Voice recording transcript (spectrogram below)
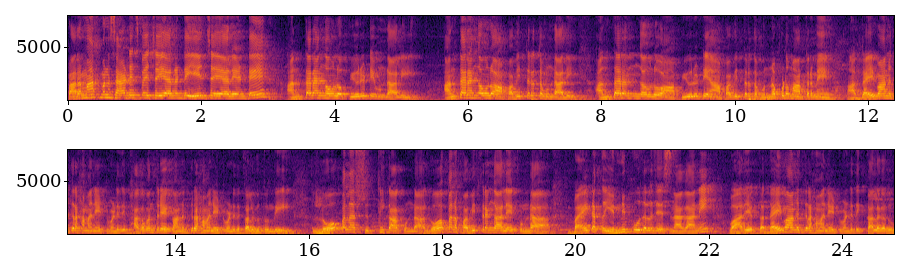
పరమాత్మను సాటిస్ఫై చేయాలంటే ఏం చేయాలి అంటే అంతరంగంలో ప్యూరిటీ ఉండాలి. అంతరంగంలో ఆ పవిత్రత ఉండాలి. అంతరంగంలో ఆ ప్యూరిటీ ఆ పవిత్రత ఉన్నప్పుడు మాత్రమే ఆ దైవానుగ్రహం అనేటువంటిది భగవంతుడి యొక్క అనుగ్రహం అనేటువంటిది కలుగుతుంది. లోపల శుద్ధి కాకుండా లోపల పవిత్రంగా లేకుండా బయటకు ఎన్ని పూజలు చేసినా కానీ వారి యొక్క దైవానుగ్రహం అనేటువంటిది కలగదు.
